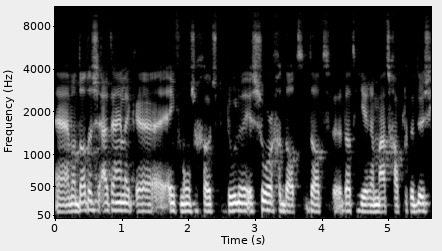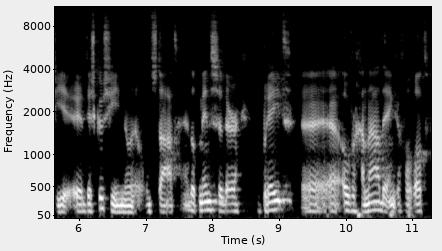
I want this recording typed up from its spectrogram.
Uh, want dat is uiteindelijk uh, een van onze grootste doelen, is zorgen dat, dat, uh, dat hier een maatschappelijke discussie, discussie ontstaat. En dat mensen er breed over gaan nadenken van wat,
